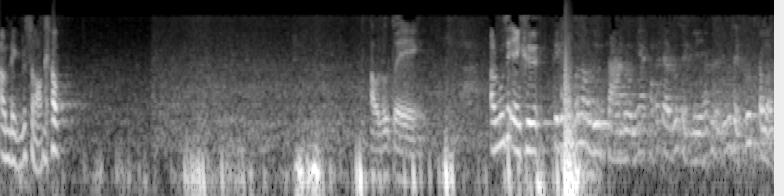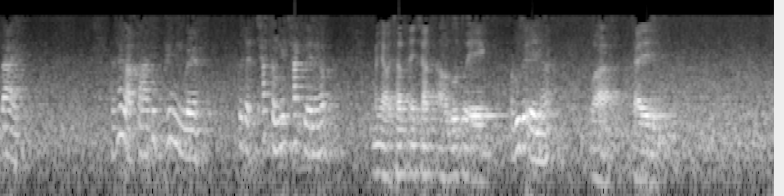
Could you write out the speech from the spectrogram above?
เอาหนึ่งหรือสองครับ เอารู้ตัวเองเอารู้ตัวเองคือคือเมื่อเราลืมตาดูเนี่ยเขาก็จะรู้สึกดีครับคือรู้สึกรู้กำหนดได้ แต่ถ้าหลับตาทุกเพ่งเลย ก็จะชัดตรงนี้ชัดเลยนะครับ ไม่เอาชัดให้ชัดเอารู้ตัวเองเอารู้ตัวเองนะว่าใจส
